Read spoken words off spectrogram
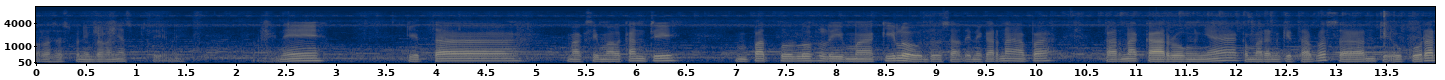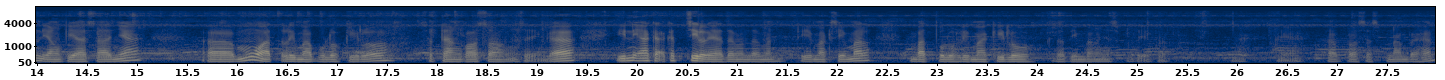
proses penimbangannya seperti ini. Nah ini kita maksimalkan di 45 kilo untuk saat ini. Karena apa? Karena karungnya kemarin kita pesan di ukuran yang biasanya e, muat 50 kilo sedang kosong. Sehingga ini agak kecil ya teman-teman. Di maksimal 45 kilo kita timbangnya seperti itu. Nah, ya kita proses penambahan.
